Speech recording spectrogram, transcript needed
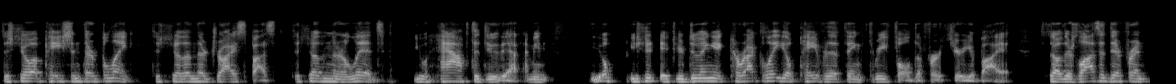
to show a patient their blink, to show them their dry spots, to show them their lids, you have to do that. I mean, you'll you should if you're doing it correctly, you'll pay for the thing threefold the first year you buy it. So there's lots of different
